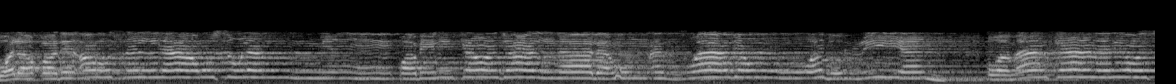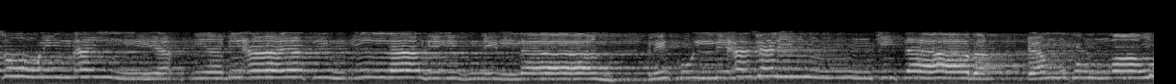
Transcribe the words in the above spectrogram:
وَلَقَدْ أَرْسَلْنَا رُسُلًا مِّن قَبْلِكَ وَجَعَلْنَا لَهُمْ أَزْوَاجًا وَذُرِّيَّةً ۚ. وَمَا كَانَ لِرَسُولٍ أَن يَأْتِيَ بِآيَةٍ إِلَّا بِإِذْنِ اللَّهِ ۗ. لِكُلِّ أَجَلٍ كِتَابٌ ۚ. يَمْحُو اللَّهُ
